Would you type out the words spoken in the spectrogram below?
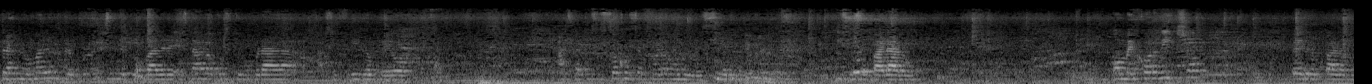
tras los malos reproches de tu padre, estaba acostumbrada a sufrir lo peor, hasta que sus ojos se fueron endureciendo y se separaron. O mejor dicho, Pedro Páramo.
